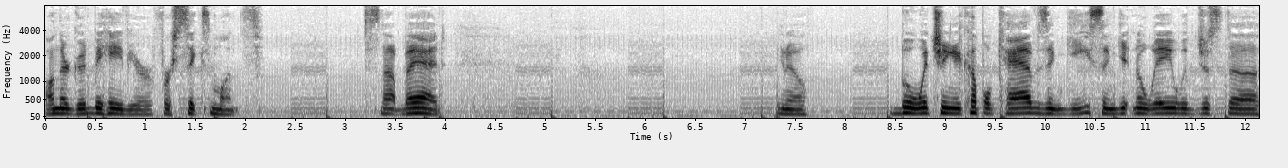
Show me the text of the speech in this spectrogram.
on their good behavior for six months. It's not bad. You know, bewitching a couple calves and geese and getting away with just uh,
